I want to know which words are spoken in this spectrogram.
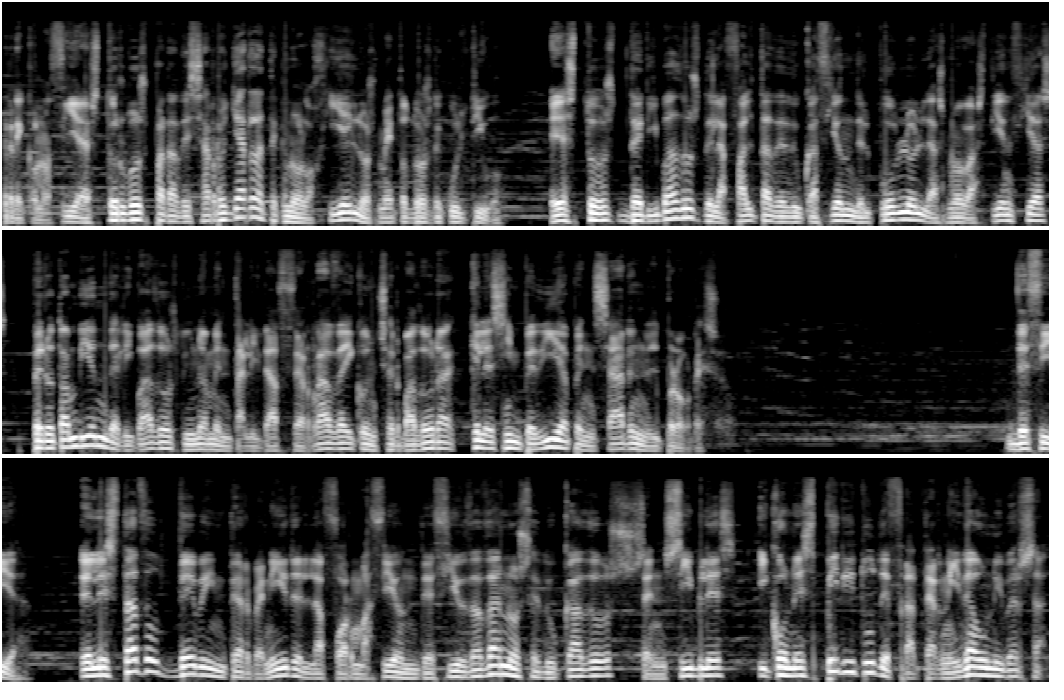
Reconocía estorbos para desarrollar la tecnología y los métodos de cultivo. Estos derivados de la falta de educación del pueblo en las nuevas ciencias, pero también derivados de una mentalidad cerrada y conservadora que les impedía pensar en el progreso. Decía, el Estado debe intervenir en la formación de ciudadanos educados, sensibles y con espíritu de fraternidad universal.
